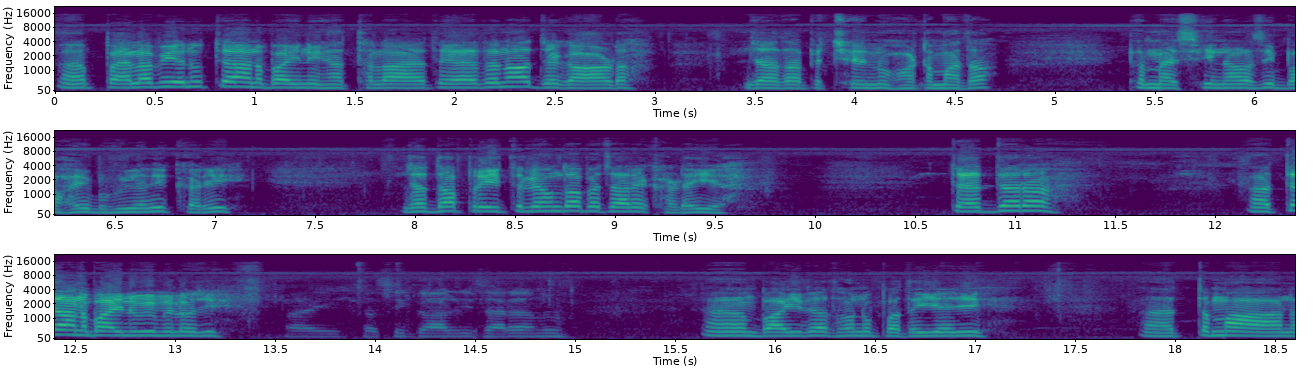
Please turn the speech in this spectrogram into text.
ਅਹ ਪਹਿਲਾਂ ਵੀ ਇਹਨੂੰ ਧਿਆਨ ਬਾਈ ਨੇ ਹੱਥ ਲਾਇਆ ਤੇ ਇਹਦੇ ਨਾਲ ਜਗਾੜ ਜ਼ਿਆਦਾ ਪਿੱਛੇ ਨੂੰ ਹਟਮਾ ਤਾ। ਤੇ ਮੈਸੀ ਨਾਲ ਅਸੀਂ ਬਾਹੀ ਬਹੂਈ ਇਹਦੀ ਕਰੀ। ਜਦਾਂ ਪ੍ਰੀਤ ਲਿਆਉਂਦਾ ਵਿਚਾਰੇ ਖੜੇ ਹੀ ਆ। ਤੇ ਇੱਧਰ ਧਿਆਨ ਬਾਈ ਨੂੰ ਵੀ ਮਿਲੋ ਜੀ। ਹਾਈ ਸਤਿ ਸ਼੍ਰੀ ਅਕਾਲ ਜੀ ਸਾਰਿਆਂ ਨੂੰ। ਬਾਈ ਦਾ ਤੁਹਾਨੂੰ ਪਤਾ ਹੀ ਹੈ ਜੀ। ਧਮਾਨ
